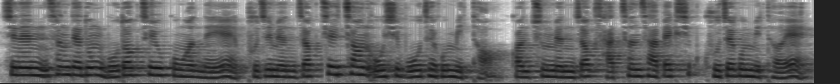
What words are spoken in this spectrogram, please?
시는 상대동 모덕체육공원 내에 부지 면적 7,055제곱미터, 건축 면적 4,419제곱미터에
